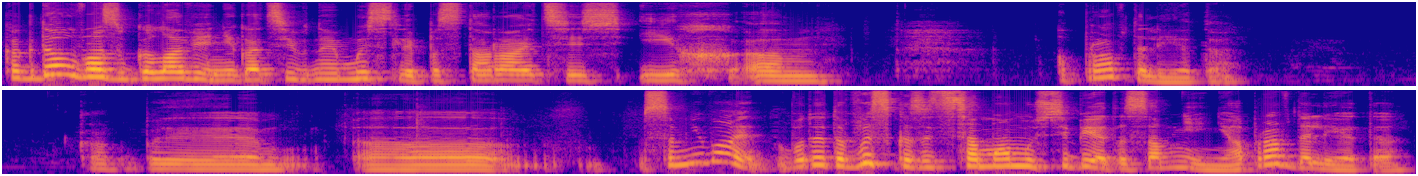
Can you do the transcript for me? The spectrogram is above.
когда у вас в голове негативные мысли, постарайтесь их... Эм, а правда ли это? Как бы э, сомневает. Вот это высказать самому себе это сомнение. А правда ли это?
